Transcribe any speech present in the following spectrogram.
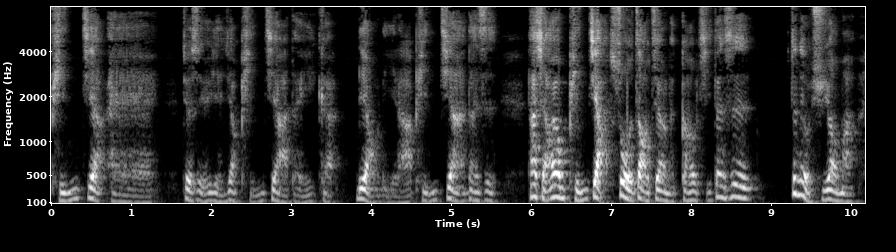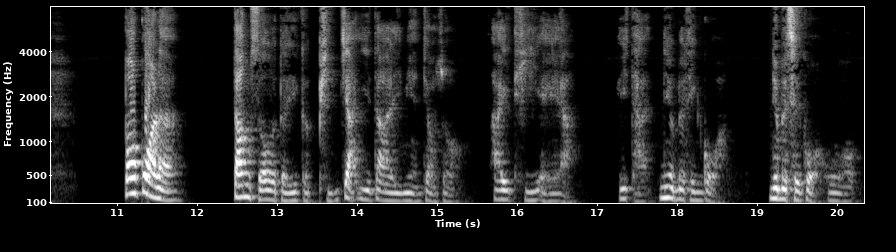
平价，哎，就是有一点叫平价的一个料理啦，平价，但是他想要用平价塑造这样的高级，但是真的有需要吗？包括呢，当时候的一个平价意大利面叫做 ITA 啊，一台你有没有听过啊？你有没有吃过？我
